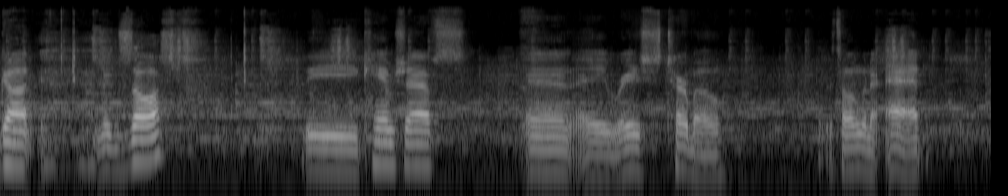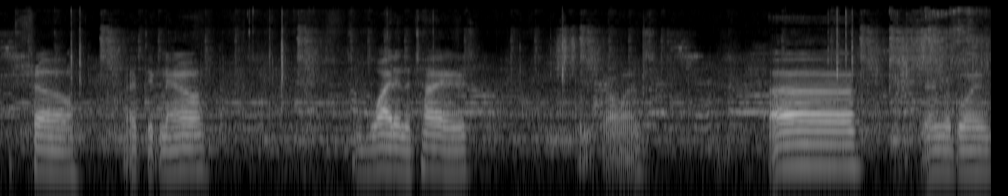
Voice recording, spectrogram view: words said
Got an exhaust, the camshafts, and a race turbo. That's all I'm gonna add. So I think now widen the tires. Ones. Uh, then we're going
